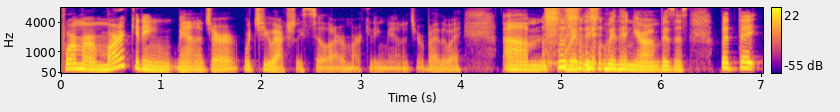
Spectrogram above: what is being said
former marketing manager, which you actually still are a marketing manager, by the way, um, within, within your own business, but that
